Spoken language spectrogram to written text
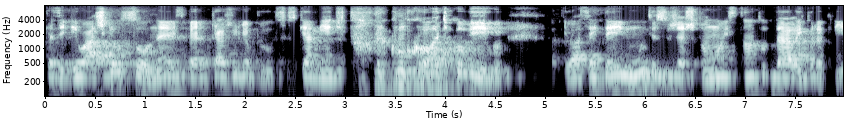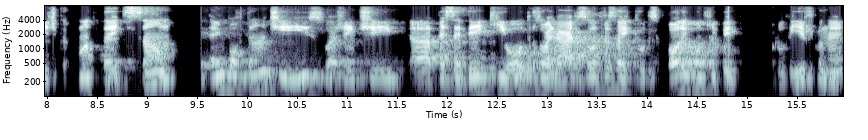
Quer dizer, eu acho que eu sou, né? Eu espero que a Júlia Bruxos, que é a minha editora, concorde comigo. Eu aceitei muitas sugestões, tanto da leitura crítica quanto da edição. É importante isso, a gente uh, perceber que outros olhares, outras leituras podem contribuir para o livro, né?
